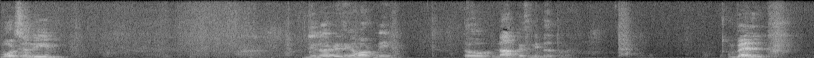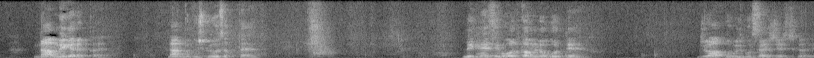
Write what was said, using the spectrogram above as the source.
what's your name You know everything about me. तो नाम कैसे नहीं पता तुम्हें? Well, नाम में क्या रखा है? नाम तो कुछ भी हो सकता है। लेकिन ऐसे बहुत कम लोग होते हैं जो आपको बिल्कुल सच जज करे।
